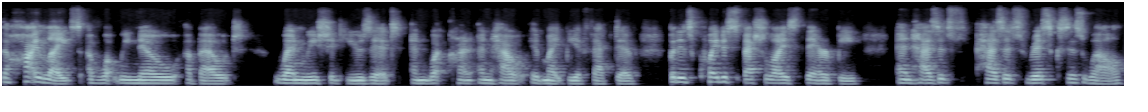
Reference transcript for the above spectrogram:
the highlights of what we know about when we should use it and what kind and how it might be effective. But it's quite a specialized therapy and has its has its risks as well,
